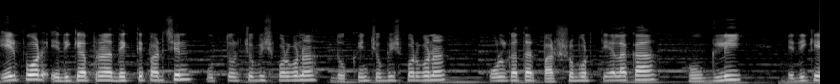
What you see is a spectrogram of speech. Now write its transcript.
এরপর এদিকে আপনারা দেখতে পাচ্ছেন উত্তর চব্বিশ পরগনা, দক্ষিণ চব্বিশ পরগনা, কলকাতার পার্শ্ববর্তী এলাকা, হুগলি, এদিকে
